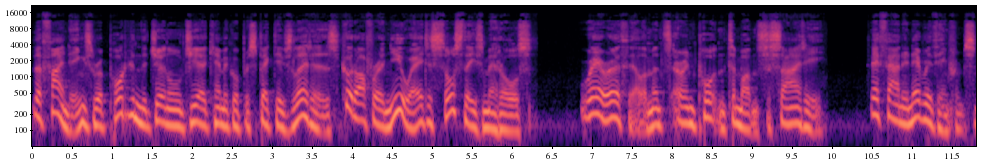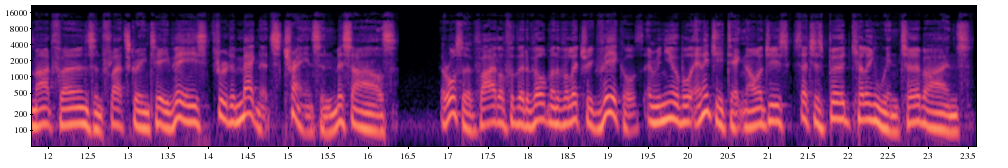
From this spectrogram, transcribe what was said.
The findings, reported in the journal Geochemical Perspectives Letters, could offer a new way to source these metals. Rare earth elements are important to modern society. They're found in everything from smartphones and flat screen TVs through to magnets, trains, and missiles. They're also vital for the development of electric vehicles and renewable energy technologies such as bird killing wind turbines.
